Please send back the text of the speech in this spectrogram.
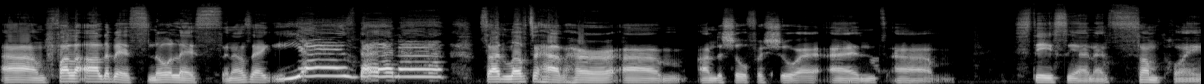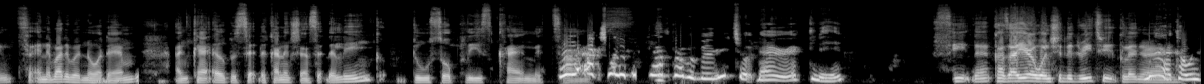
Um, follow all the best, no less." And I was like, "Yes, Diana." So I'd love to have her um on the show for sure, and um, Stacey and at some point, anybody would know them and can help us set the connection, set the link. Do so, please, kindly. Well, actually, we can probably reach out directly. See then, because I hear when she did retweet Glenn, Yeah, can we?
